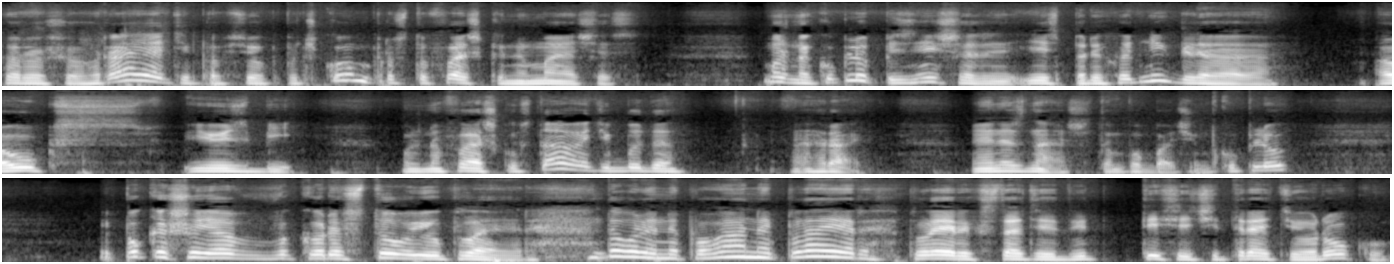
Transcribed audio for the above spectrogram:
хорошо грає, типу все пучком, просто флешки немає зараз. Можна куплю пізніше, є переходник для AUX USB. Можна флешку ставити і буде грати. Я не знаю, що там побачимо. Куплю. І поки що я використовую плеєр. Доволі непоганий плеєр. Плеєр, кстати, 2003 року.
